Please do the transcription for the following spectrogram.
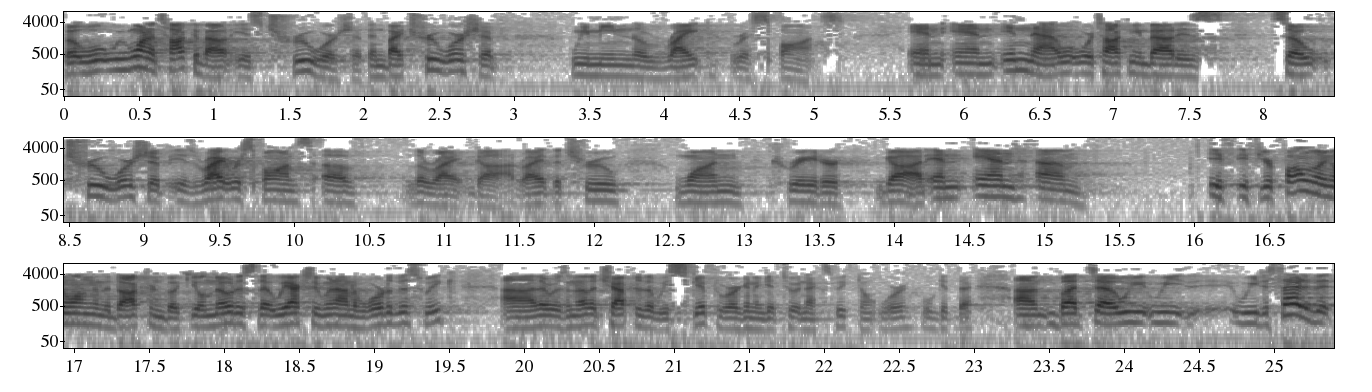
But what we want to talk about is true worship. And by true worship, we mean the right response. And, and in that, what we're talking about is so true worship is right response of the right God, right? The true one creator God. And, and um, if, if, you're following along in the doctrine book, you'll notice that we actually went out of order this week. Uh, there was another chapter that we skipped. We're going to get to it next week. Don't worry, we'll get there. Um, but uh, we, we, we decided that,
